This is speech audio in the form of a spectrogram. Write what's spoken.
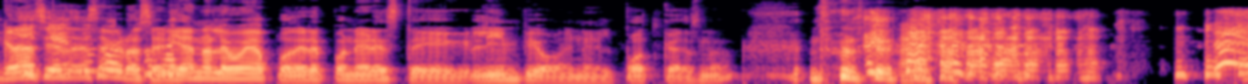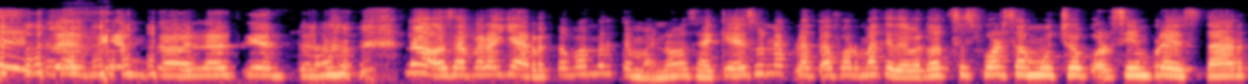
gracias a esa grosería no le voy a poder poner este limpio en el podcast, ¿no? Entonces... lo siento, lo siento. No, o sea, pero ya, retomando el tema, ¿no? O sea, que es una plataforma que de verdad se esfuerza mucho por siempre estar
